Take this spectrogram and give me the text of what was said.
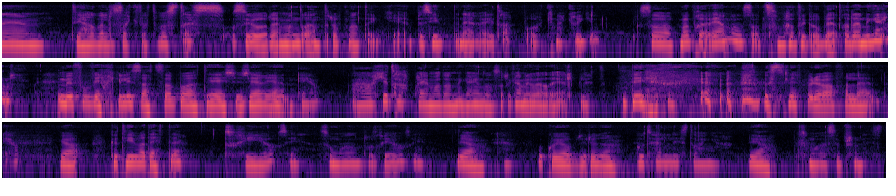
eh, de har vel sagt at det var stress som gjorde det, men da endte det opp med at jeg eh, besvimte ned ei trapp og knakk ryggen. Så vi prøver igjen og satser på at det går bedre denne gang. Vi får virkelig satse på at det ikke skjer igjen. Ja. Jeg har ikke trapp hjemme denne gang, så det kan jo være det hjelper litt. Det, da slipper du i hvert fall den. Ja. Ja. Når var dette? Tre år siden. Sommeren for tre år siden. Ja. Ja. Og hvor jobbet du da? Hotell i Stavanger Ja. som resepsjonist.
